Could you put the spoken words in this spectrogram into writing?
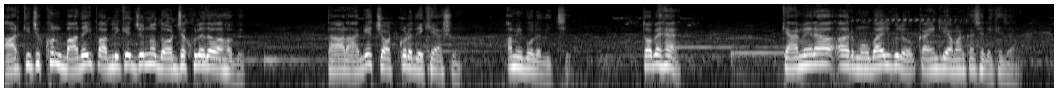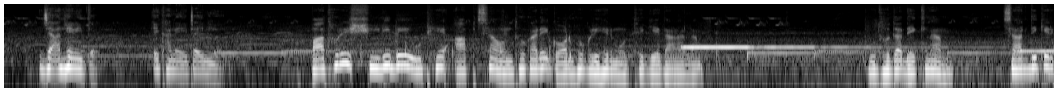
আর কিছুক্ষণ বাদেই পাবলিকের জন্য দরজা খুলে দেওয়া হবে। তার আগে চট করে দেখে আসুন। আমি বলে দিচ্ছি। তবে হ্যাঁ ক্যামেরা আর মোবাইলগুলো কাইন্ডলি আমার কাছে রেখে যান। জানেনই তো এখানে এটাই নিয়ম। পাথরের সিঁড়ি বেয়ে উঠে আবছা অন্ধকারে গর্ভগৃহের মধ্যে গিয়ে দাঁড়ালাম। বুধদা দেখলাম চারদিকের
